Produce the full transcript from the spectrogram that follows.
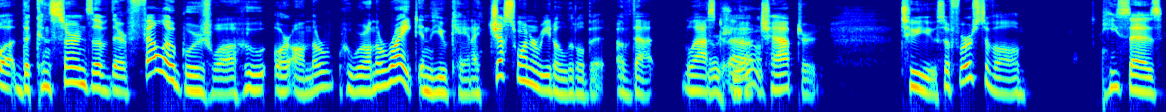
uh, the concerns of their fellow bourgeois who are on the who were on the right in the UK. And I just want to read a little bit of that last oh, uh, sure. chapter to you. So first of all, he says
